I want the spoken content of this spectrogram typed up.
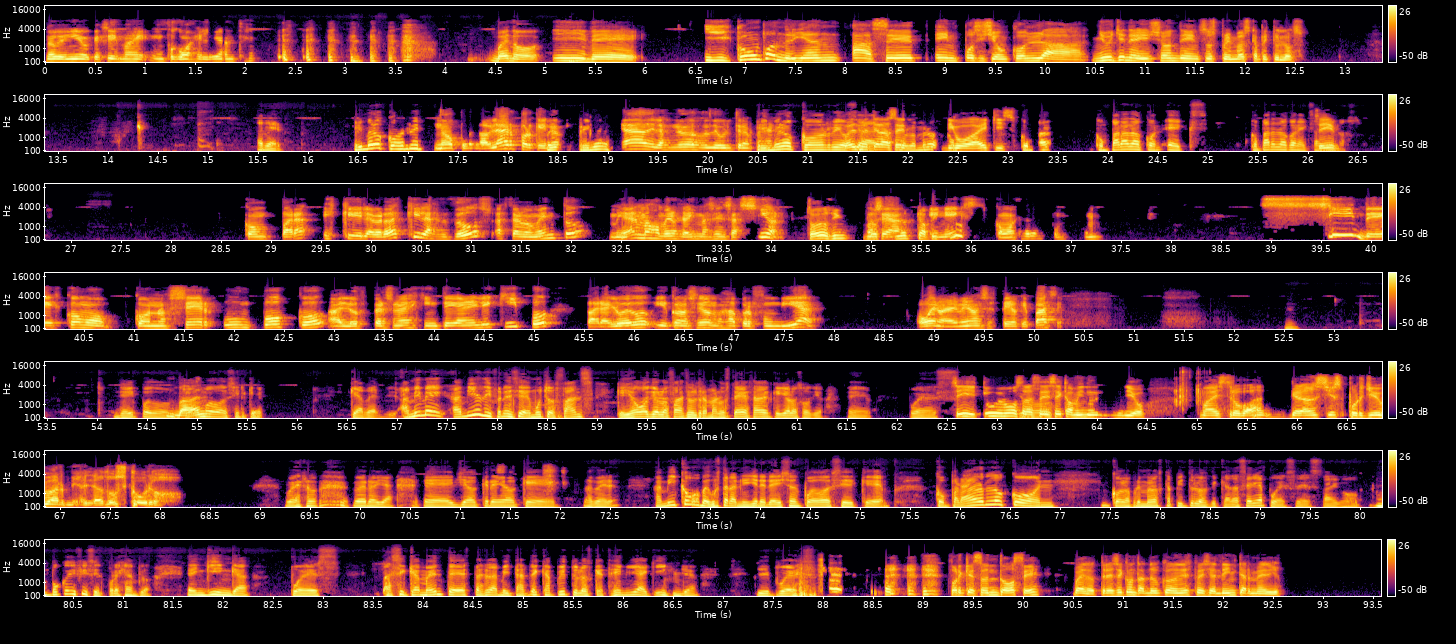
no te niego que sí, es más, un poco más elegante. Bueno, y de. ¿Y cómo pondrían a Seth en posición con la New Generation en sus primeros capítulos? A ver, primero Conry, No puedo hablar porque no primero, nada de las nuevas de Ultraman. primero Conry, o Puedes sea, meter a Seth, por lo menos digo a X. compara- compáralo con X. Compáralo con X al Sí. menos. Compara, es que la verdad es que las dos hasta el momento me dan más o menos la misma sensación. Son los, cin- O los sea, primeros en. X, como sí, de es como conocer un poco a los personajes que integran el equipo para luego ir conociendo más a profundidad. O bueno, al menos eso espero que pase. De ahí puedo, yo puedo decir que, que a ver, a mí me, a mí a diferencia de muchos fans, que yo odio a los fans de Ultraman, ustedes saben que yo los odio. eh, pues Sí, tú me mostraste Yo- ese camino en medio. Maestro Van, gracias por llevarme al lado oscuro. Bueno, bueno, ya. Eh, yo creo que, a ver, a mí como me gusta la New Generation, puedo decir que compararlo con, con los primeros capítulos de cada serie, pues es algo un poco difícil. Por ejemplo, en Ginga, pues básicamente esta es la mitad de capítulos que tenía Ginga. Y pues, Porque son 12. Bueno, 13 contando con un especial de intermedio.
